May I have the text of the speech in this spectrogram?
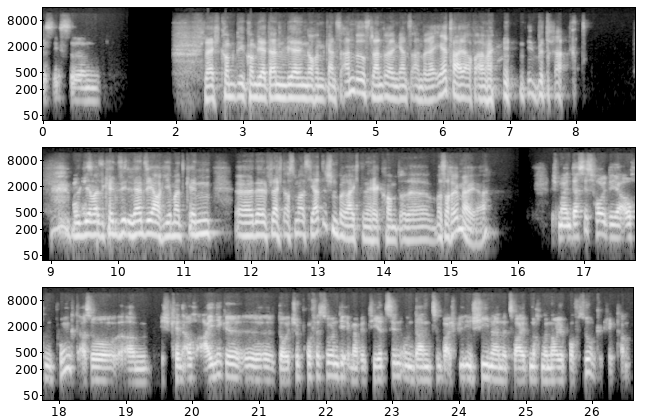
Das ist. Ähm Vielleicht kommt, kommt ja dann wieder noch ein ganz anderes Land oder ein ganz anderer Erdteil auf einmal in Betracht. Möglicherweise kennen Sie, lernen Sie ja auch jemand kennen, äh, der vielleicht aus dem asiatischen Bereich daher kommt oder was auch immer, ja. Ich meine, das ist heute ja auch ein Punkt. Also ähm, ich kenne auch einige äh, deutsche Professoren, die emeritiert sind und dann zum Beispiel in China eine zweite, noch eine neue Professur gekriegt haben.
